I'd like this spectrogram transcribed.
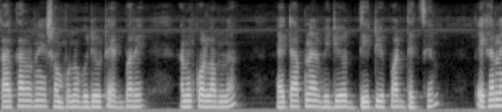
তার কারণে সম্পূর্ণ ভিডিওটা একবারে আমি করলাম না। এটা আপনার ভিডিওর দ্বিতীয় পার্ট দেখছেন। এখানে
